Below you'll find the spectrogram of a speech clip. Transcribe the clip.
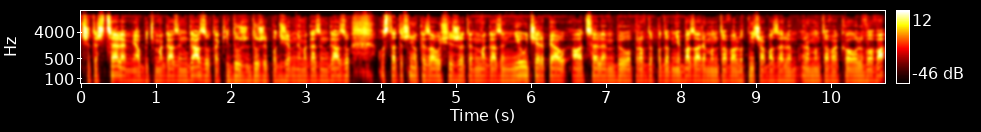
czy też celem miał być magazyn gazu, taki duży, duży podziemny magazyn gazu. Ostatecznie okazało się, że ten magazyn nie ucierpiał, a celem było prawdopodobnie baza remontowa, lotnicza baza rem- remontowa koło Lwowa.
